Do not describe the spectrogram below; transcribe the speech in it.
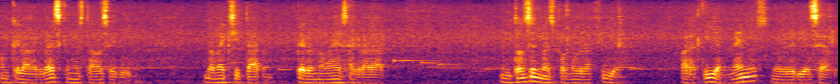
aunque la verdad es que no estaba seguro. No me excitaron, pero no me desagradaron. Entonces no es pornografía. Para ti al menos no debería serlo.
